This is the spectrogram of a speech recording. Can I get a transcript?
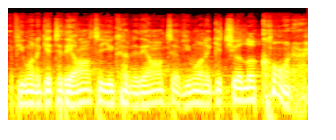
if you want to get to the altar, you come to the altar. If you want to get you a little corner,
